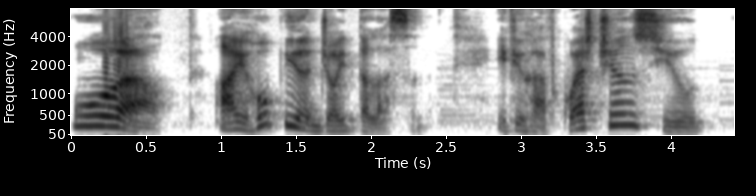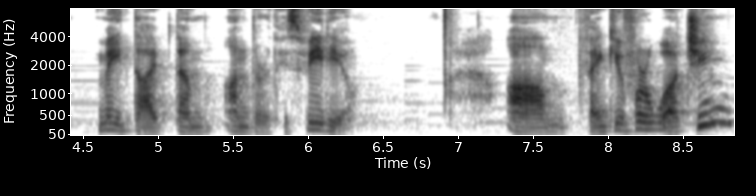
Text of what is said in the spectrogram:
Well, I hope you enjoyed the lesson. If you have questions, you may type them under this video. Um, thank you for watching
